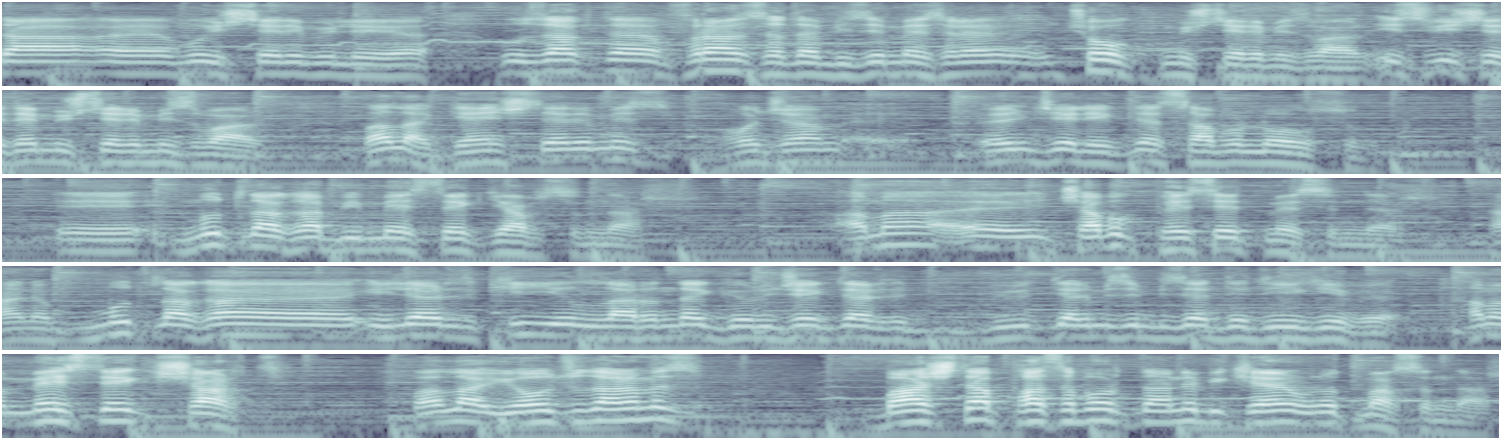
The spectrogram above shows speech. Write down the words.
daha e, bu işleri biliyor. Uzakta Fransa'da bizim mesela çok müşterimiz var. İsviçre'de müşterimiz var. Valla gençlerimiz hocam e, öncelikle sabırlı olsun. E, mutlaka bir meslek yapsınlar. Ama e, çabuk pes etmesinler. Yani mutlaka e, ileriki yıllarında görecekler büyüklerimizin bize dediği gibi. Ama meslek şart. Vallahi yolcularımız başta pasaportlarını bir kere unutmasınlar.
